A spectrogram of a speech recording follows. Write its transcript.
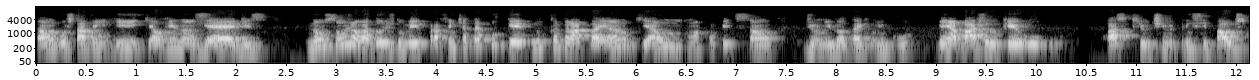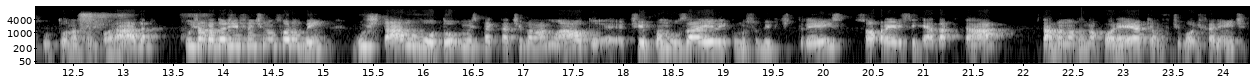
é um Gustavo Henrique, é o Renan Guedes. Não são jogadores do meio para frente, até porque no Campeonato Baiano, que é um- uma competição de um nível técnico bem abaixo do que o, as que o time principal disputou na temporada, os jogadores de frente não foram bem. Gustavo voltou com uma expectativa lá no alto. É, tipo, vamos usar ele no sub-23 só para ele se readaptar. Estava na, na Coreia, que é um futebol diferente.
